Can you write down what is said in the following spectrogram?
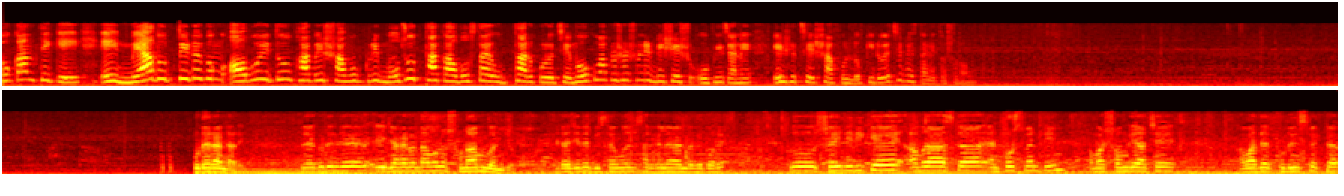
দোকান থেকে এই মেয়াদ উত্তীর্ণ এবং অবৈধভাবে সামগ্রী মজুদ থাকা অবস্থায় উদ্ধার করেছে মহকুমা প্রশাসনের বিশেষ অভিযানে এসেছে সাফল্য। কি রয়েছে বিস্তারিত শুনুন। আন্ডারে তো অ্যাকর্ডিং এই জায়গাটার নাম হলো সুনামগঞ্জ। এটা যেটা বিশ্রামগঞ্জ সার্কেলের আন্ডারে পড়ে। তো সেই নিরিখে আমরা আজকে এনফোর্সমেন্ট টিম আমার সঙ্গে আছে আমাদের ফুড ইন্সপেক্টর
